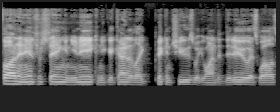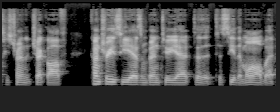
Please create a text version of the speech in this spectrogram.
fun and interesting and unique, and you could kind of like pick and choose what you wanted to do, as well as he's trying to check off countries he hasn't been to yet to to see them all. But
